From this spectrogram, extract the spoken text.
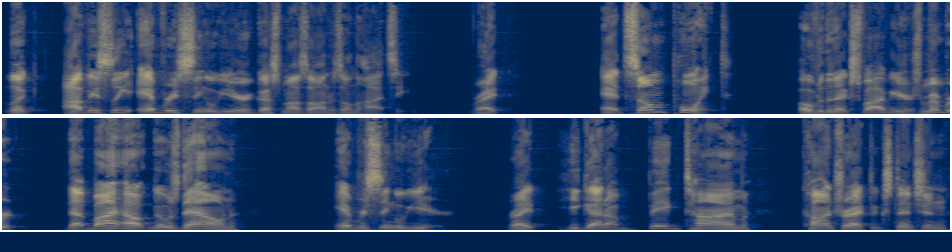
Look, obviously, every single year Gus Malzahn is on the hot seat, right? At some point over the next five years, remember that buyout goes down every single year, right? He got a big time contract extension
